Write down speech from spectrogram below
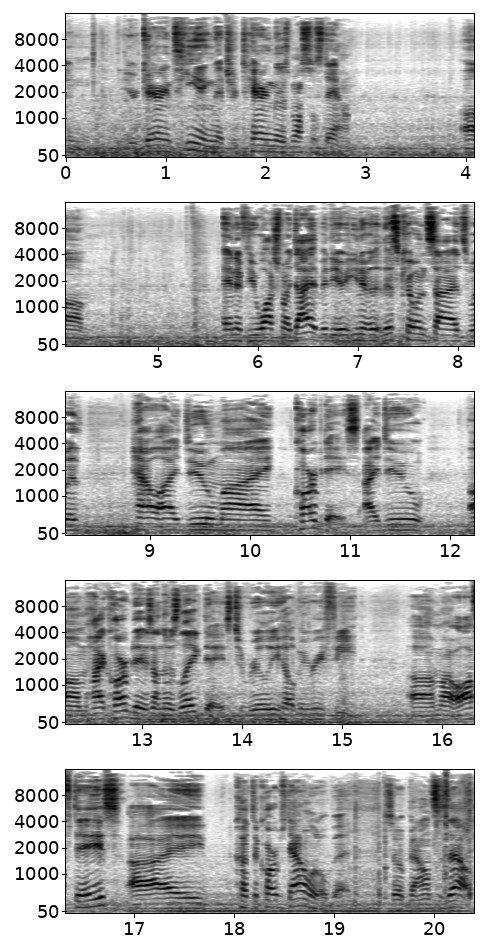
and you're guaranteeing that you're tearing those muscles down. Um, and if you watch my diet video, you know that this coincides with how I do my carb days. I do um, high carb days on those leg days to really help me refeed. Uh, my off days, I cut the carbs down a little bit so it balances out.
